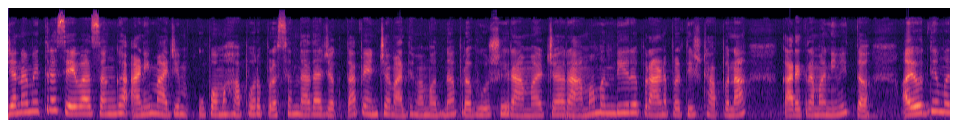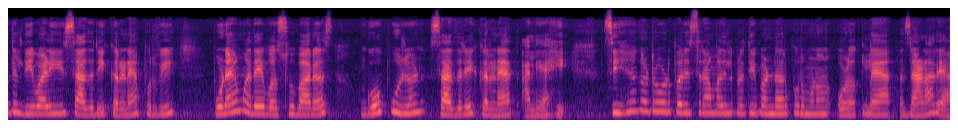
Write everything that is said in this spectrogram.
जनमित्र सेवा संघ आणि माजी उपमहापौर प्रसन्नदादा जगताप यांच्या माध्यमामधनं प्रभू श्री रामाच्या राम मंदिर प्राणप्रतिष्ठापना कार्यक्रमानिमित्त अयोध्येमधील दिवाळी साजरी करण्यापूर्वी पुण्यामध्ये वसुबारस गोपूजन साजरे करण्यात आले आहे. सिंहगड रोड परिसरामधील प्रतिपंढरपूर म्हणून ओळखल्या जाणाऱ्या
